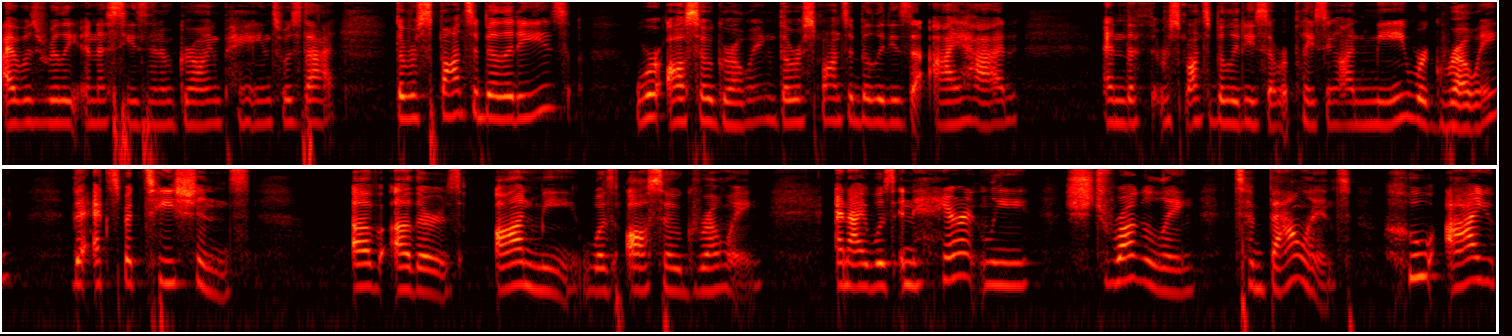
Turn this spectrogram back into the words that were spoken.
I was really in a season of growing pains was that the responsibilities were also growing. The responsibilities that I had and the th- responsibilities that were placing on me were growing. The expectations of others on me was also growing. And I was inherently struggling to balance who I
